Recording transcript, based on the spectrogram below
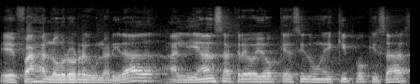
eh, Faja logró regularidad, Alianza creo yo que ha sido un equipo quizás,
